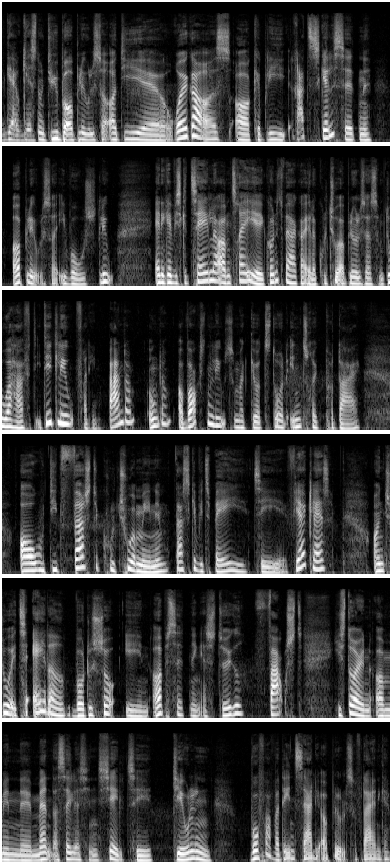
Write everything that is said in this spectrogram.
de kan jo give os nogle dybe oplevelser, og de øh, rykker os og kan blive ret skældsættende oplevelser i vores liv. Annika, vi skal tale om tre øh, kunstværker eller kulturoplevelser, som du har haft i dit liv, fra din barndom, ungdom og voksenliv, som har gjort stort indtryk på dig. Og dit første kulturminde, der skal vi tilbage til 4. klasse, og en tur i teateret, hvor du så en opsætning af stykket Faust. Historien om en øh, mand, der sælger sin sjæl til djævlen. Hvorfor var det en særlig oplevelse for dig, Annika?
